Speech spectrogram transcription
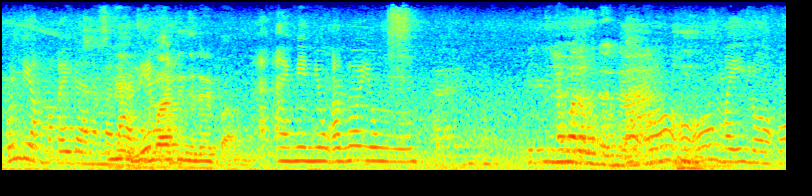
Ako hindi ako makahiga na Sige, malalim. bumati nila yung paa mo. I mean, yung ano, yung... Yung walang doon Oo, oo, may loko.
